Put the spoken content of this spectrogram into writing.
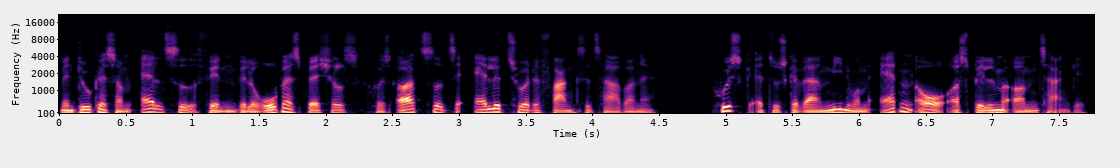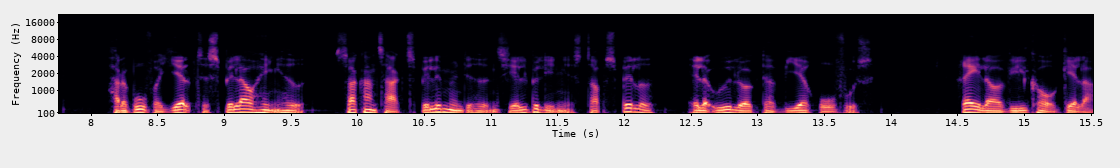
men du kan som altid finde Vel Europa Specials hos Odset til alle Tour de France-etaperne. Husk, at du skal være minimum 18 år og spille med omtanke. Har du brug for hjælp til spilafhængighed, så kontakt Spillemyndighedens hjælpelinje Stop Spillet eller udluk dig via Rufus. Regler og vilkår gælder.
